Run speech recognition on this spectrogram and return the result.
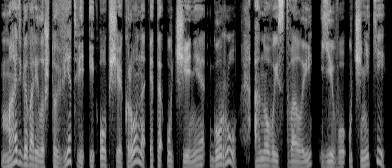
Мать говорила, что ветви и общая крона — это учение гуру, а новые стволы — его ученики.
